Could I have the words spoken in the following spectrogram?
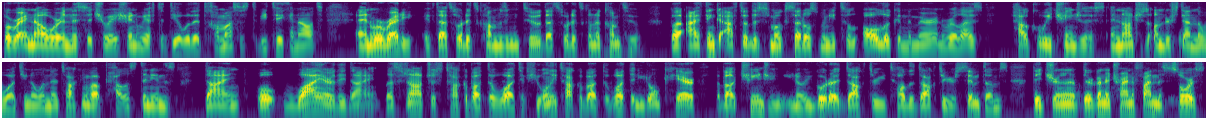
But right now, we're in this situation. We have to deal with it. Hamas has to be taken out. And we're ready. If that's what it's coming to, that's what it's going to come to. But I think after the smoke settles, we need to all look in the mirror and realize how can we change this? And not just understand the what you know when they're talking about palestinians dying well why are they dying? Let's not just talk about the what. If you only talk about the what then you don't care about changing. You know you go to a doctor you tell the doctor your symptoms they try, they're going to try to find the source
